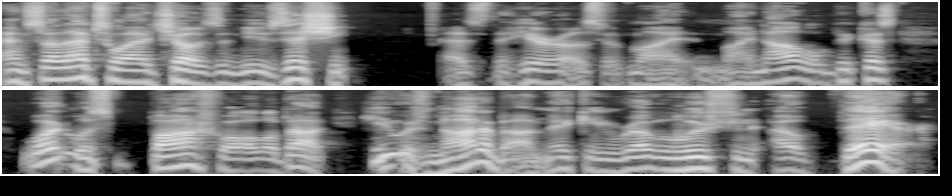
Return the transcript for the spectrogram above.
and so that's why I chose a musician as the heroes of my my novel because what was Bach all about? He was not about making revolution out there.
